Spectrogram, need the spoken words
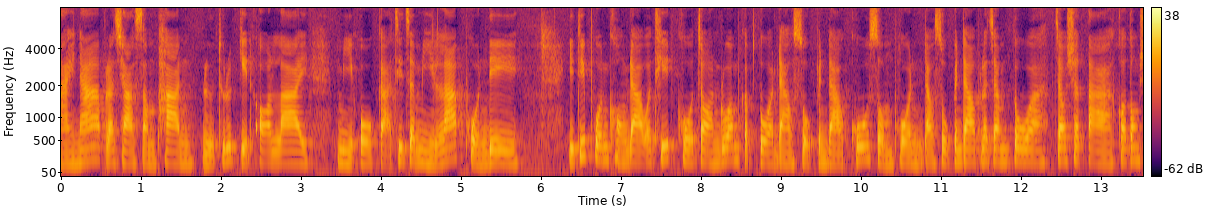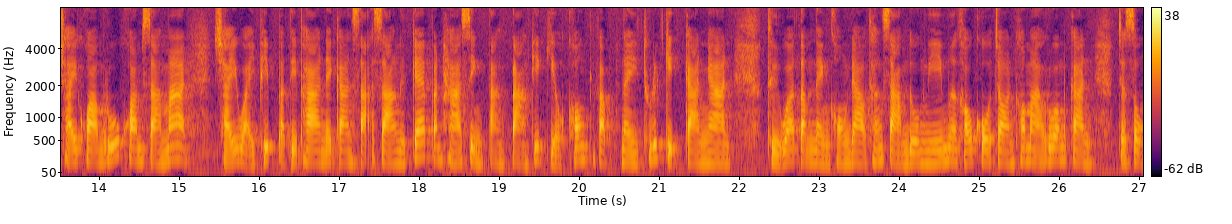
นายหน้าประชาสัมพันธ์ หรือธุรกิจออนไลน์ มีโอกาสที่จะมีลาภผลดี อิทธิพลของดาวอาทิตย์โคจรร่วมกับตัวดาวศุกร์เป็นดาวคู่สมพล ดาวศุกร์เป็นดาวประจำตัว เจ้าชะตาก็ต้องใช้ความรู้ความสามารถ ใช้ไหวพริบปฏิภาณในการสะสางหรือแก้ปัญหาสิ่งต่างๆ ที่เกี่ยวข้องกับในธุรกิจการงาน ถือว่าตำแหน่งของดาวทั้ง 3 ดวงนี้เมื่อเขาโคจรเข้ามาร่วมกัน จะส่ง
